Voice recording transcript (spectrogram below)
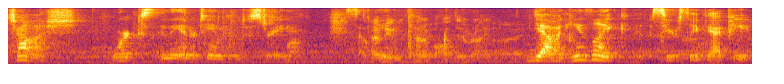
Josh works in the entertainment industry. So I mean, we kind of all do, right? Yeah, but he's like seriously VIP.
